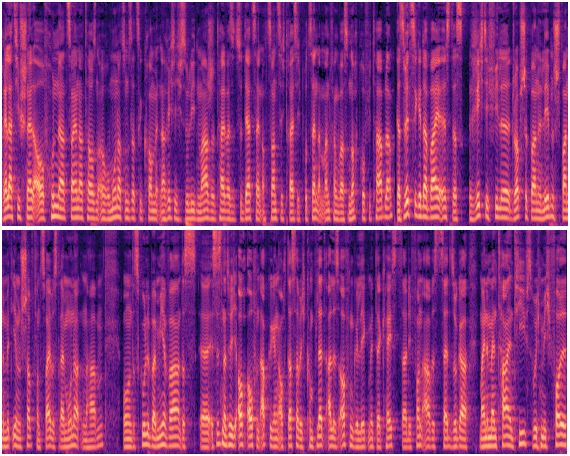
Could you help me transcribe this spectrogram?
relativ schnell auf 100, 200.000 Euro Monatsumsatz gekommen mit einer richtig soliden Marge, teilweise zu der Zeit noch 20, 30 Prozent. Am Anfang war es noch profitabler. Das Witzige dabei ist, dass richtig viele Dropshipper eine Lebensspanne mit ihrem Shop von zwei bis drei Monaten haben. Und das Coole bei mir war, dass äh, es ist natürlich auch auf und ab gegangen. Auch das habe ich komplett alles offengelegt mit der Case Study von A bis Z. Sogar meine mentalen Tiefs, wo ich mich voll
